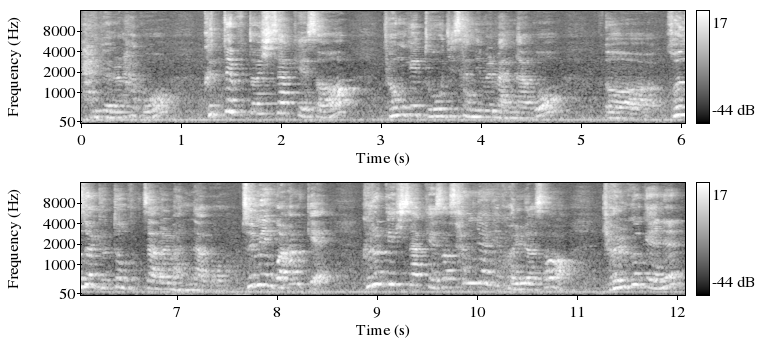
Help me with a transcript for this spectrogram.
발견을 하고 그때부터 시작해서 경기도지사님을 만나고 어, 건설교통국장을 만나고 주민과 함께 그렇게 시작해서 3년이 걸려서 결국에는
